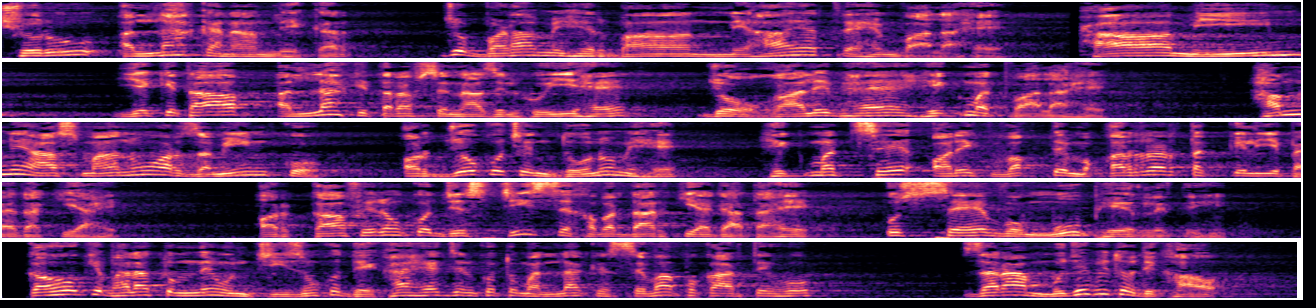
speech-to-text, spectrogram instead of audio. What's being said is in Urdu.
شروع اللہ کا نام لے کر جو بڑا مہربان، نہایت رحم والا ہے۔ حامیم، یہ کتاب اللہ کی طرف سے نازل ہوئی ہے، جو غالب ہے، حکمت والا ہے۔ ہم نے آسمانوں اور زمین کو اور جو کچھ ان دونوں میں ہے، حکمت سے اور ایک وقت مقرر تک کے لیے پیدا کیا ہے۔ اور کافروں کو جس چیز سے خبردار کیا جاتا ہے، اس سے وہ منہ پھیر لیتے ہیں۔ کہو کہ بھلا تم نے ان چیزوں کو دیکھا ہے جن کو تم اللہ کے سوا پکارتے ہو۔ ذرا مجھے بھی تو دکھاؤ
